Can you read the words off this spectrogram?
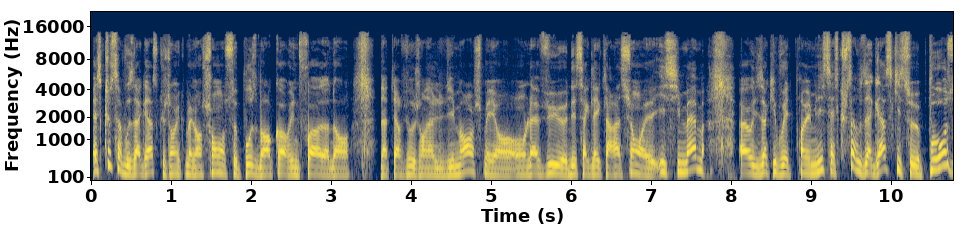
Est-ce que ça vous agace que Jean-Luc Mélenchon se pose ben, encore une fois dans l'interview au journal du dimanche, mais on, l'a vu euh, dès sa déclaration euh, ici même, euh, en disant qu'il voulait être Premier ministre. Est-ce que ça vous agace qu'il se pose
